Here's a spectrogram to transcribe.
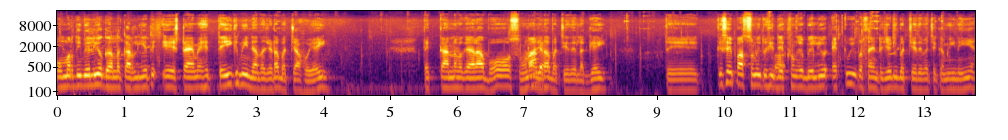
ਉਮਰ ਦੀ ਬੇਲੀਓ ਗੱਲ ਕਰ ਲਈਏ ਤੇ ਇਸ ਟਾਈਮ ਇਹ 23 ਕੁ ਮਹੀਨਿਆਂ ਦਾ ਜਿਹੜਾ ਬੱਚਾ ਹੋਇਆ ਹੀ ਤੇ ਕੰਨ ਵਗੈਰਾ ਬਹੁਤ ਸੋਹਣਾ ਜਿਹੜਾ ਬੱਚੇ ਦੇ ਲੱਗਿਆ ਹੀ ਤੇ ਕਿਸੇ ਪਾਸੋਂ ਵੀ ਤੁਸੀਂ ਦੇਖੋਗੇ ਬੇਲੀਓ 1 ਵੀ percent ਜਿਹੜੀ ਬੱਚੇ ਦੇ ਵਿੱਚ ਕਮੀ ਨਹੀਂ ਹੈ।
